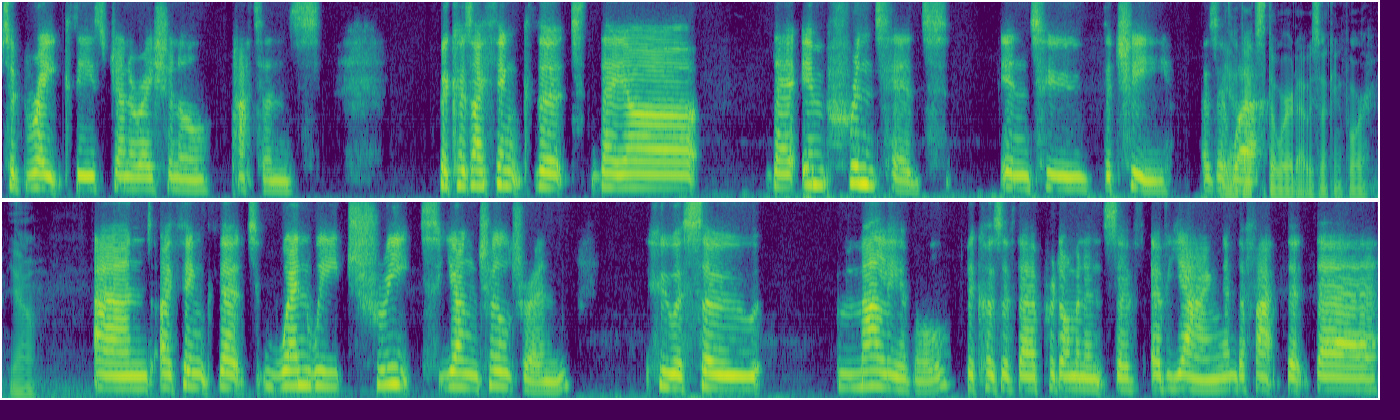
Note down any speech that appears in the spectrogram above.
to break these generational patterns because I think that they are they're imprinted into the chi, as it yeah, were. That's the word I was looking for. Yeah. And I think that when we treat young children who are so malleable because of their predominance of, of yang and the fact that their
